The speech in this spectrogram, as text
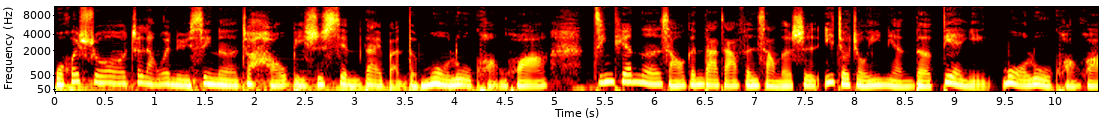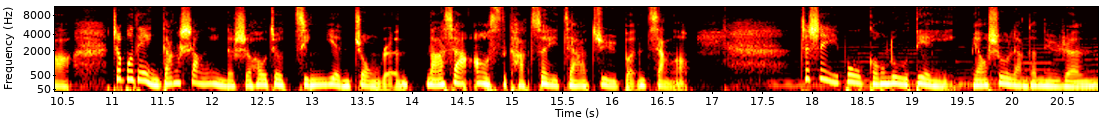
我会说，这两位女性呢，就好比是现代版的末路狂花。今天呢，想要跟大家分享的是一九九一年的电影《末路狂花》。这部电影刚上映的时候就惊艳众人，拿下奥斯卡最佳剧本奖啊！这是一部公路电影，描述两个女人，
